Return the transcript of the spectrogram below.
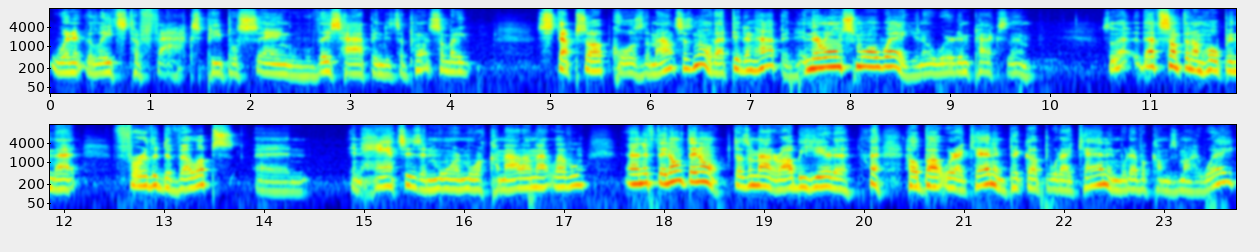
when it relates to facts. People saying, well, this happened. It's important somebody steps up, calls them out, says, no, that didn't happen in their own small way, you know, where it impacts them. So that, that's something I'm hoping that further develops and enhances and more and more come out on that level. And if they don't, they don't. Doesn't matter. I'll be here to help out where I can and pick up what I can and whatever comes my way,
